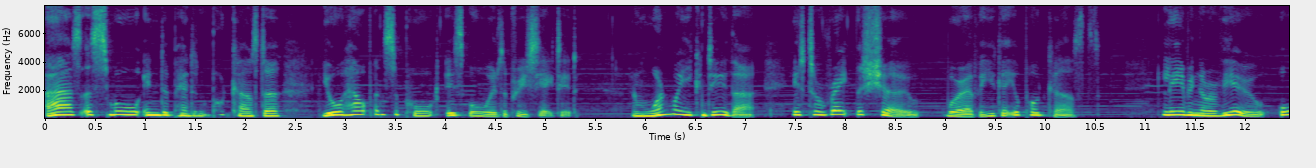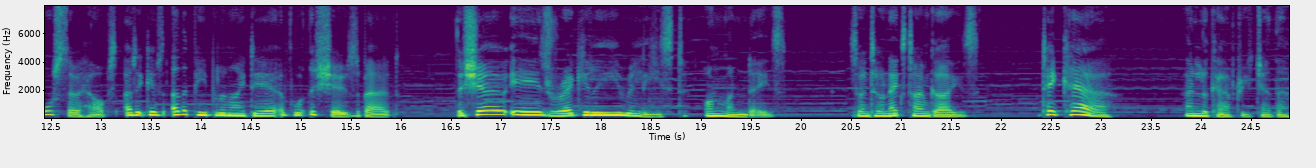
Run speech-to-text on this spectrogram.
As a small independent podcaster, your help and support is always appreciated. And one way you can do that is to rate the show wherever you get your podcasts. Leaving a review also helps as it gives other people an idea of what the show's about. The show is regularly released on Mondays. So until next time, guys, take care and look after each other.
